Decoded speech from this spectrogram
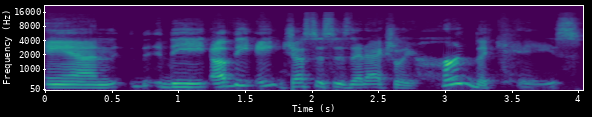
And the of the eight justices that actually heard the case,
